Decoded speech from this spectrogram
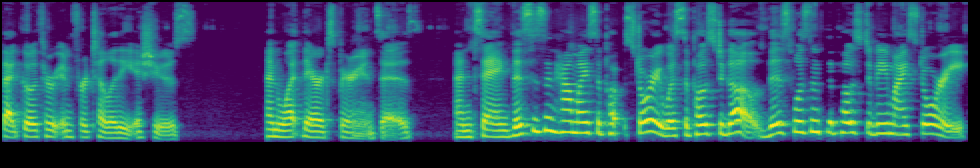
that go through infertility issues and what their experience is and saying this isn't how my suppo- story was supposed to go. This wasn't supposed to be my story.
